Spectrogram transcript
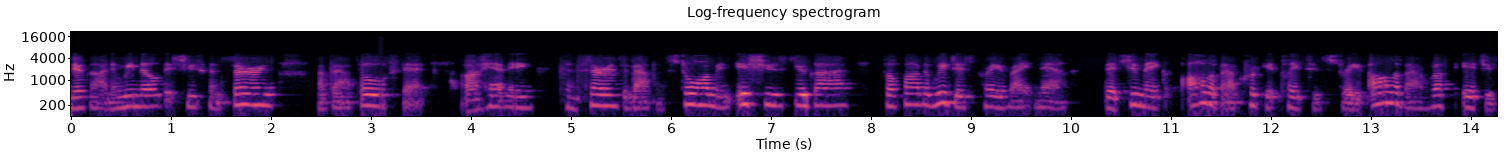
dear God. And we know that she's concerned about those that are having concerns about the storm and issues, dear God. So, Father, we just pray right now that you make all of our crooked places straight, all of our rough edges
